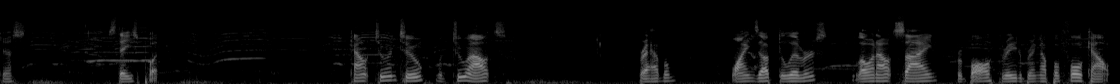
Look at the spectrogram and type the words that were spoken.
just stays put. Count two and two with two outs. Brabham winds up, delivers, low and outside for ball three to bring up a full count.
